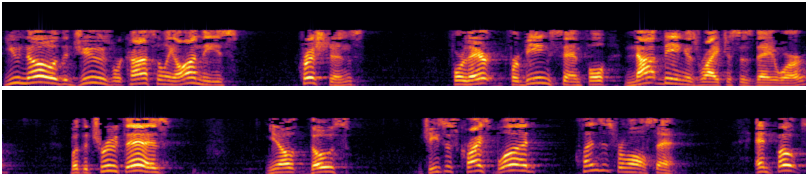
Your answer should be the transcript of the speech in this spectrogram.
You know the Jews were constantly on these Christians for their for being sinful, not being as righteous as they were. But the truth is, you know, those Jesus Christ's blood cleanses from all sin. And folks,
